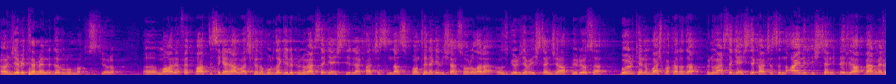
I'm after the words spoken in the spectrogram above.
Önce bir temennide bulunmak istiyorum. Ee, muhalefet Partisi Genel Başkanı burada gelip üniversite gençliğine karşısında spontane gelişen sorulara özgürce ve içten cevap veriyorsa bu ülkenin başbakanı da üniversite gençliği karşısında aynı içtenlikle cevap vermeli.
